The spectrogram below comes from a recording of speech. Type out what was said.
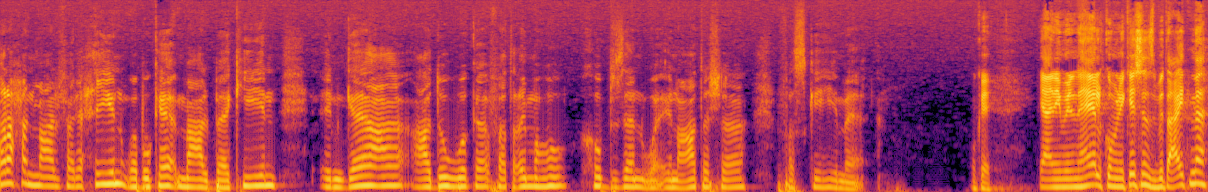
فرحا مع الفرحين وبكاء مع الباكين. إن جاع عدوك فاطعمه خبزا وإن عطش فاسقه ماء. okay يعني من النهايه ال communications بتاعتنا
